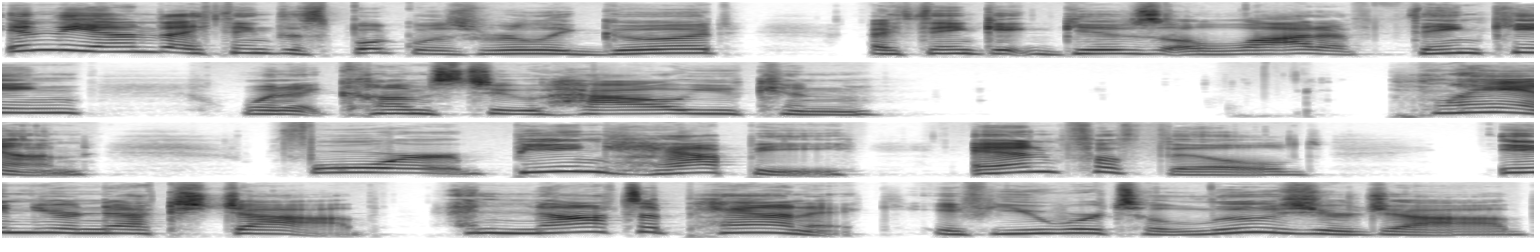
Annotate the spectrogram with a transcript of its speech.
in the end, I think this book was really good. I think it gives a lot of thinking when it comes to how you can plan for being happy and fulfilled in your next job and not to panic if you were to lose your job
